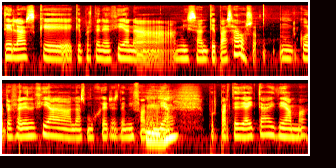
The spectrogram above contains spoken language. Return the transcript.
telas que, que pertenecían a, a mis antepasados, mm, con referencia a las mujeres de mi familia, Ujú. por parte de Aita y de Ama.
